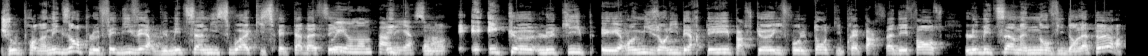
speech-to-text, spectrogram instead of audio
je vais vous prendre un exemple, le fait divers du médecin niçois qui se fait tabasser. Oui, on en parle hier soir. et, que le type est remis en liberté parce qu'il faut le temps qu'il prépare sa défense. Le médecin maintenant vit dans la peur.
